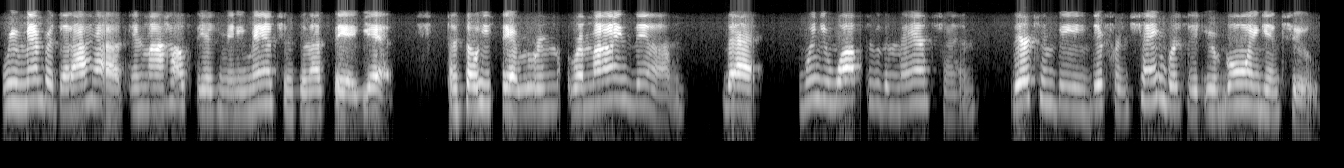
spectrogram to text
Remember that I have in my house there's many mansions. And I said, Yes. And so he said, Remind them that when you walk through the mansion, there can be different chambers that you're going into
